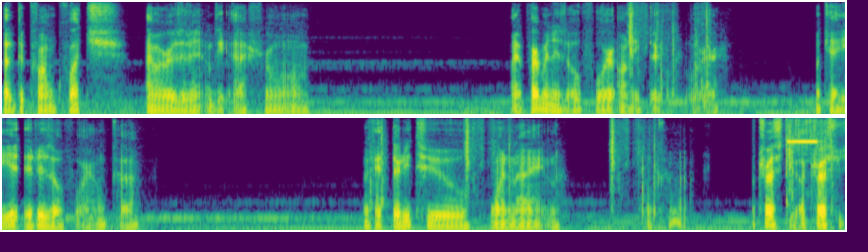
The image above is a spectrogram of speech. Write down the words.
The Crumb Quatch. I'm a resident of the Astro. Um, my apartment is 04 on the third floor. Okay, it is 04. Okay. Okay, 3219. Okay. I trust you. I trust you.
